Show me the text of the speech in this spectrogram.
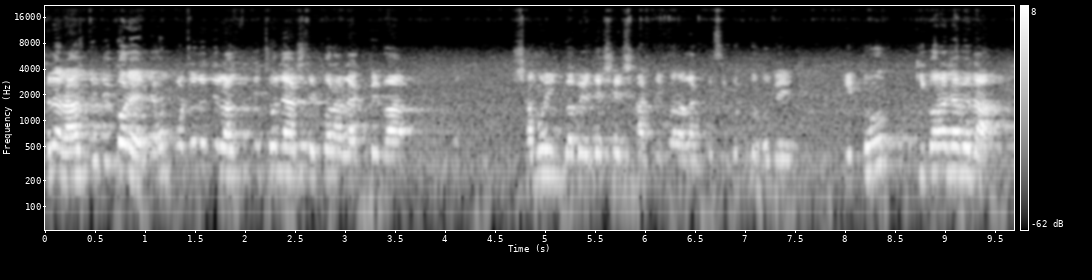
তাহলে রাজনীতি করেন এখন প্রচলিত রাজনীতি চলে আসতে করা লাগবে বা সাময়িকভাবে দেশের স্বার্থে করা লাগতেছে করতে হবে। কিন্তু কি করা যাবে না?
